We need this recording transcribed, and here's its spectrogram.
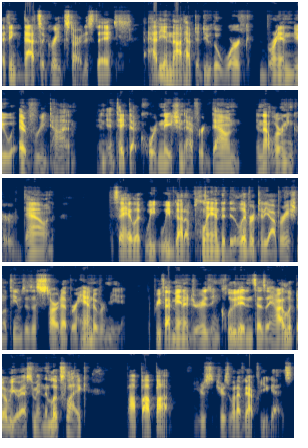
I think that's a great start to say, how do you not have to do the work brand new every time and, and take that coordination effort down and that learning curve down to say, hey, look, we, we've got a plan to deliver to the operational teams as a startup or handover meeting. The prefab manager is included and says, you know, I looked over your estimate and it looks like pop, pop, pop. Here's here's what I've got for you guys.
